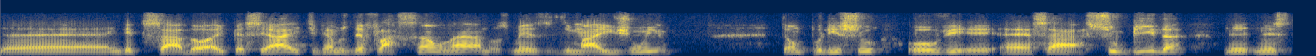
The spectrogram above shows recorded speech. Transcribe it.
é, indexado ao IPCA e tivemos deflação né, nos meses de maio e junho. Então, por isso, houve é, essa subida nesse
